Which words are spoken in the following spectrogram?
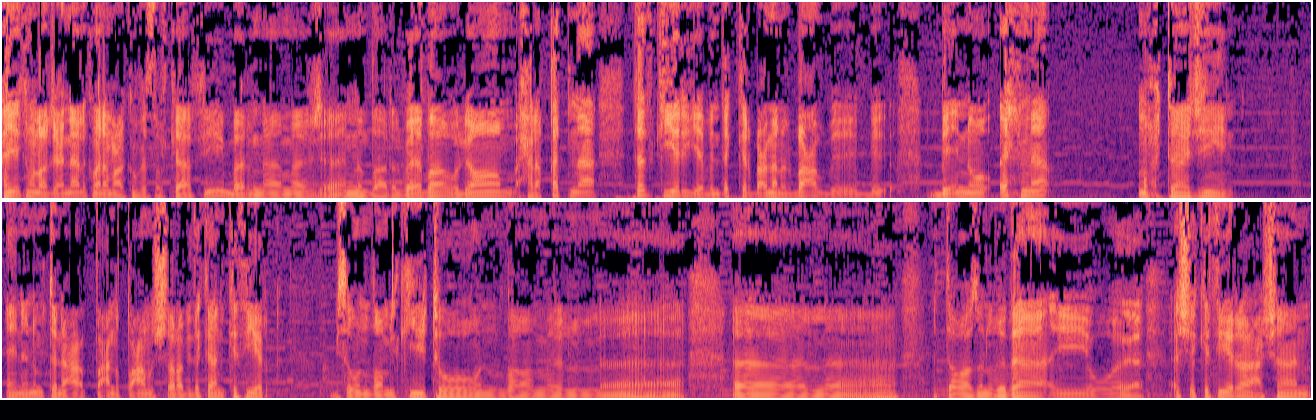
حياكم الله رجعنا لكم. أنا معكم فيصل كافي برنامج النظارة البيضاء. واليوم حلقتنا تذكيرية. بنذكر بعضنا البعض ب... ب... بأنه إحنا محتاجين أن نمتنع عن الطعام والشراب إذا كان كثير. بيسوي نظام الكيتو نظام التوازن الغذائي وأشياء كثيرة عشان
